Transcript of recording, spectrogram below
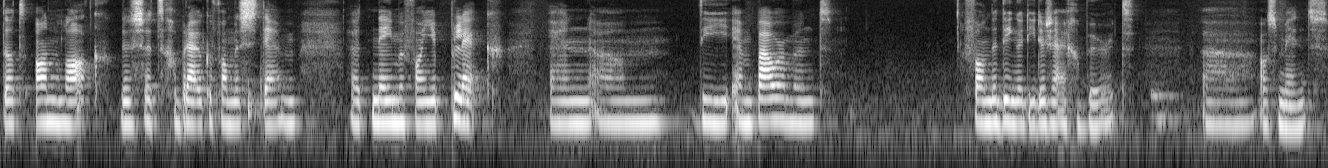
dat unlock, dus het gebruiken van mijn stem, het nemen van je plek. En um, die empowerment van de dingen die er zijn gebeurd uh, als mens.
